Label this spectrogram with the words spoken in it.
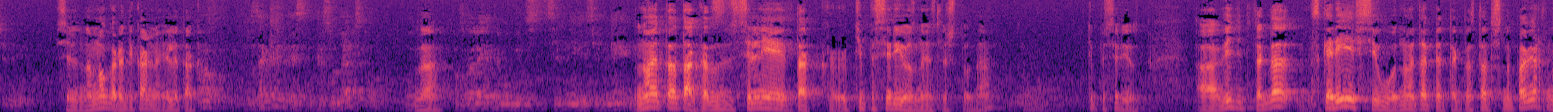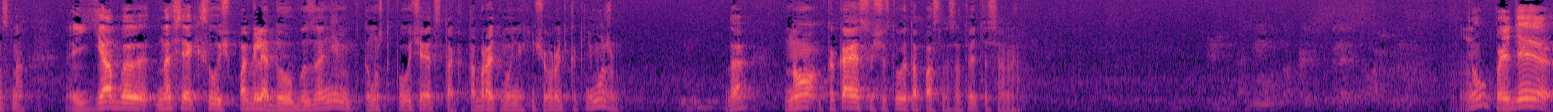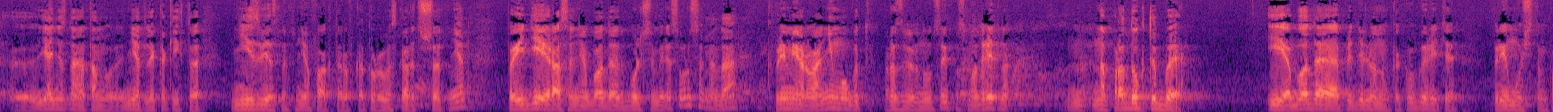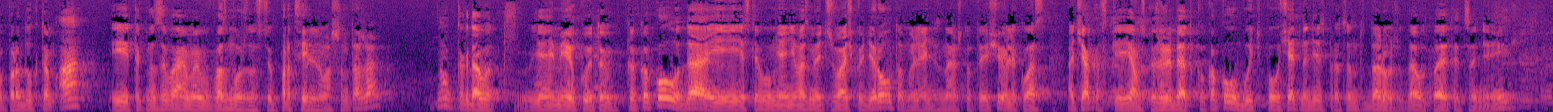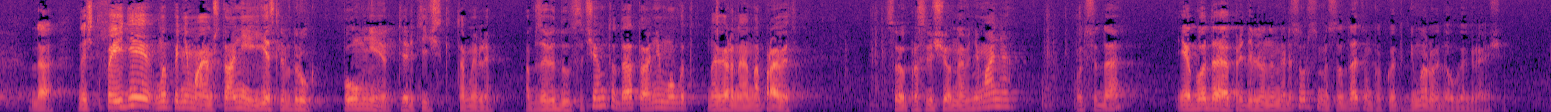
Сильнее. Сильнее. Намного радикально или так? Но закрытость государства вот, Да. позволяет ему быть сильнее и сильнее. Ну, это так, сильнее так, типа серьезно, если что, да? Типа серьезно. А, видите, тогда, скорее всего, ну это опять так достаточно поверхностно, я бы на всякий случай поглядывал бы за ними, потому что получается так, отобрать мы у них ничего вроде как не можем, да? Но какая существует опасность, ответьте сами. Ну, по идее, э, я не знаю, там нет ли каких-то неизвестных мне факторов, которые вы скажете, что это нет. По идее, раз они обладают большими ресурсами, да, к примеру, они могут развернуться и посмотреть на, на продукты Б. И обладая определенным, как вы говорите, преимуществом по продуктам А и так называемой возможностью портфельного шантажа, ну, когда вот я имею какую-то Кока-Колу, да, и если вы у меня не возьмете жвачку Дирол там, или я не знаю, что-то еще, или квас Очаковский, я вам скажу, ребят, Кока-Колу будете получать на 10% дороже, да, вот по этой цене. И, да. Значит, по идее, мы понимаем, что они, если вдруг поумнеют теоретически там или обзаведутся чем-то, да, то они могут, наверное, направить свое просвещенное внимание вот сюда и, обладая определенными ресурсами, создать им какой-то геморрой долгоиграющий.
